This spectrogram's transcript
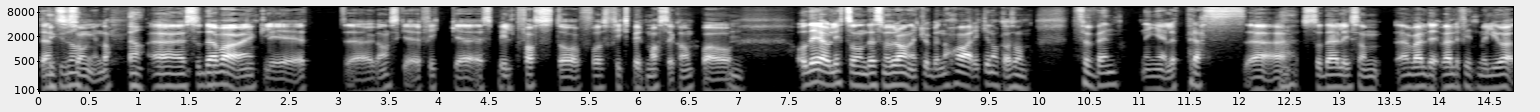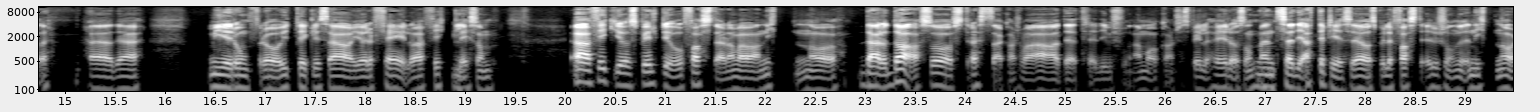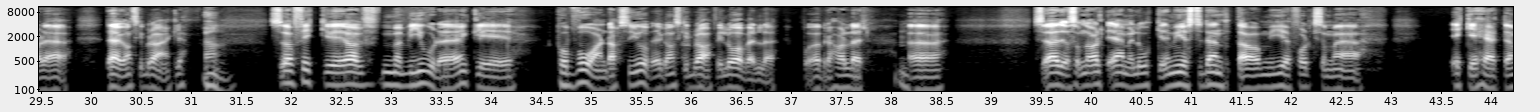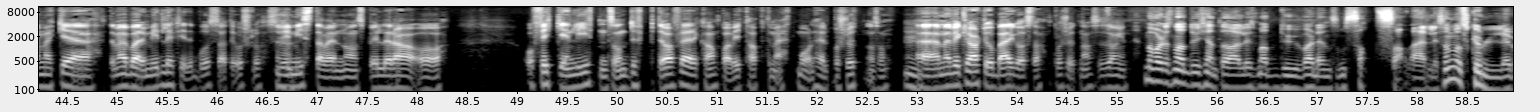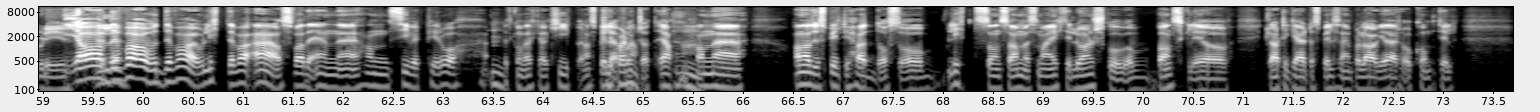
den sesongen, da. Ja. Uh, så det var egentlig et uh, ganske Fikk uh, spilt fast og fikk spilt masse kamper. Og, mm. og, det er jo litt sånn det som er bra med klubben. Har ikke noe sånn forventning eller press, så det er liksom det er veldig, veldig fint miljø der. det er mye rom for å utvikle seg og gjøre feil, og jeg fikk mm. liksom ja, jeg fikk jo, spilte jo fast der da jeg var 19, og der og da så stressa jeg kanskje ja, det er tredjedivisjon, jeg må kanskje spille høyere og sånt, men sett i ettertid så er å spille fast divisjon ved 19 år, det, det, er ganske bra, egentlig. Ja. Så fikk vi ja, vi gjorde det egentlig på våren, da, så gjorde vi det ganske bra. Vi lå vel på øvre halvdel. Mm. Uh, så er det jo som det alltid er med Loke, det er mye studenter og mye folk som er ikke helt De er, ikke, de er bare midlertidig bosatt i Oslo, så vi mista vel noen spillere. og og fikk en liten sånn dupp. Det var flere kamper vi tapte med ett mål helt på slutten og sånn. Mm. Eh, men vi klarte jo å berge oss da på slutten av sesongen. Men Var det sånn at du kjente da liksom at du var den som satsa der, liksom, og skulle bli Ja, det var, det var jo litt Det var jeg, og så var det en eh, han Sivert Pirot, jeg vet ikke om det er keeper, han spiller Keeperen, fortsatt. Ja, han, eh, han hadde jo spilt i Hødd også, og litt sånn samme som jeg gikk til Lørenskog, og vanskelig, og klarte ikke helt å spille seg inn på laget der, og kom til,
